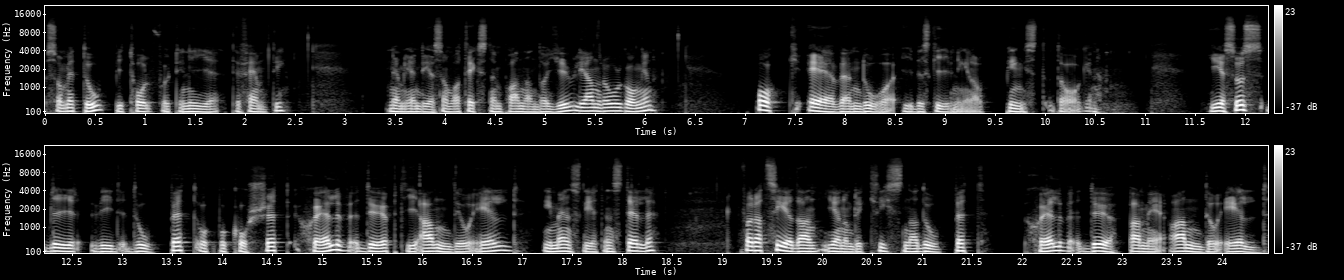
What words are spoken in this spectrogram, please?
som ett dop i 1249 50. Nämligen det som var texten på annandag jul i andra årgången. Och även då i beskrivningen av pingstdagen. Jesus blir vid dopet och på korset själv döpt i ande och eld i mänsklighetens ställe. För att sedan genom det kristna dopet själv döpa med ande och eld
